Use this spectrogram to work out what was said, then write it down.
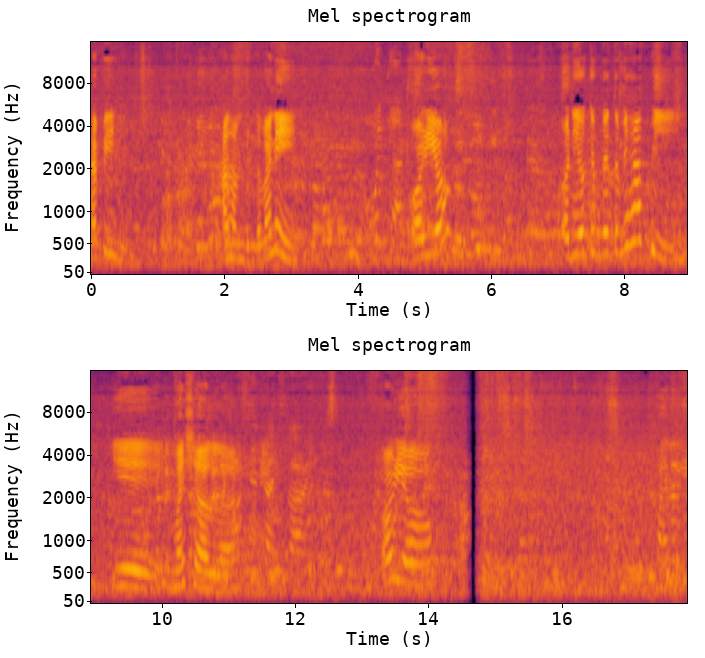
হ্যাপি আলহামদুলিল্লাহ বানি অরিও অরিও के पे तुम्हें हैप्पी ये माशाल्लाह অরিও ফাইনালি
